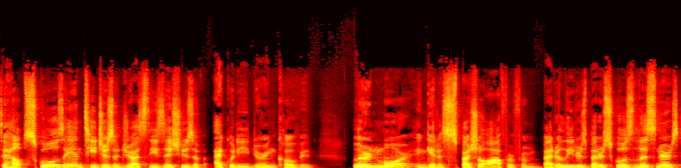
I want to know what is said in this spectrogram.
to help schools and teachers address these issues of equity during COVID. Learn more and get a special offer from Better Leaders, Better Schools listeners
